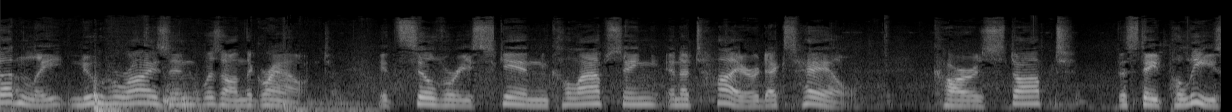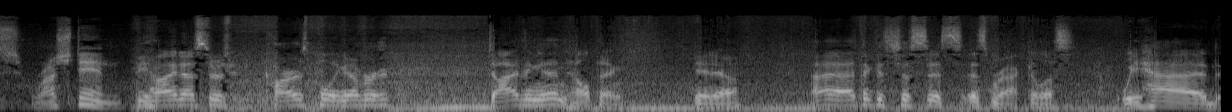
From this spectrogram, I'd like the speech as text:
Suddenly, New Horizon was on the ground, its silvery skin collapsing in a tired exhale. Cars stopped, the state police rushed in. Behind us, there's cars pulling over, diving in, helping. You know, I, I think it's just it's, it's miraculous. We had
